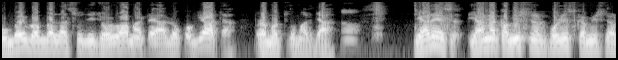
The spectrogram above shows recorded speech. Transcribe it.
મુંબઈ બંબલા સુધી જોડવા માટે આ લોકો ગયા હતા પ્રમોદ કુમાર ઝા. ત્યારે ત્યાંના કમિશનર પોલીસ કમિશનર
